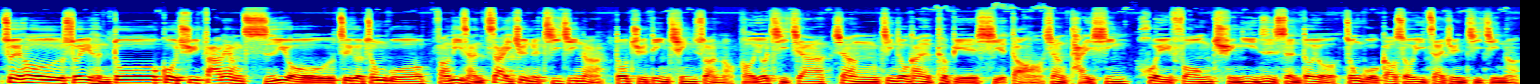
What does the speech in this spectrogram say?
最后，所以很多过去大量持有这个中国房地产债券的基金啊，都决定清算了哦。有几家像《金周刊》也特别写到哈。像台新、汇丰、群益、日盛都有中国高收益债券基金呢，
